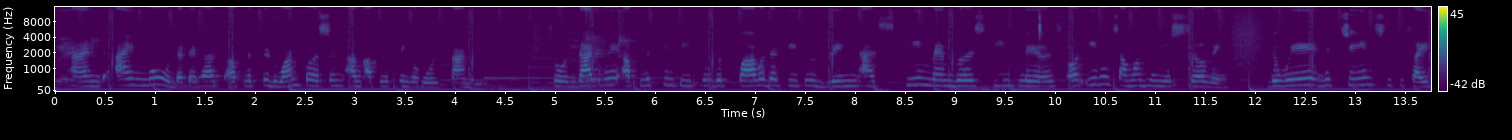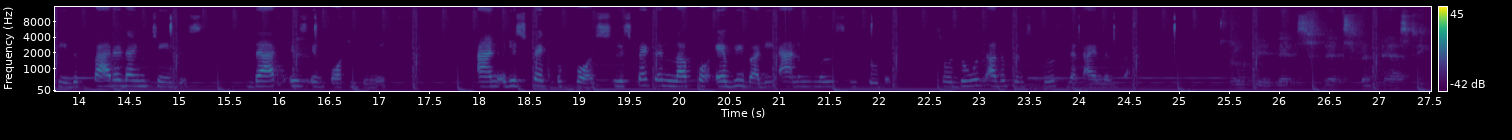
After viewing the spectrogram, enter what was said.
Right. And I know that if I've uplifted one person, I'm uplifting a whole family. So that way, uplifting people, the power that people bring as team members, team players, or even someone who you're serving, the way they change the society, the paradigm changes. That is important to me. And respect, of course, respect and love for everybody, animals included. So those are the principles that I live by. Okay, that's that's fantastic.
